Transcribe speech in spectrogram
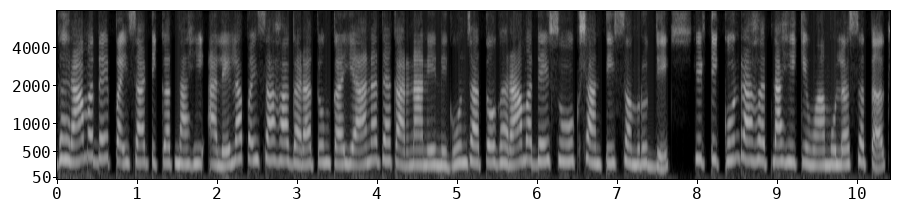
घरामध्ये पैसा टिकत नाही आलेला पैसा हा घरातून का या ना त्या कारणाने निघून जातो. घरामध्ये सुख शांती समृद्धी ही टिकून राहत नाही किंवा मुलं सतत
